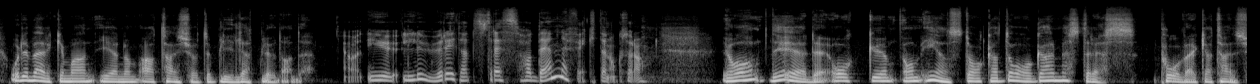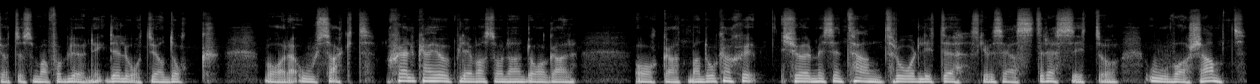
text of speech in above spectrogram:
Och det märker man genom att tandköttet blir lättblödande. Ja, det är ju lurigt att stress har den effekten också då. Ja, det är det. Och eh, om enstaka dagar med stress påverkar tandköttet så man får blödning, det låter jag dock vara osagt. Själv kan jag uppleva sådana dagar och att man då kanske kör med sin tandtråd lite ska vi säga, stressigt och ovarsamt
